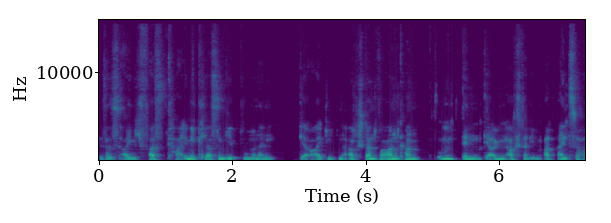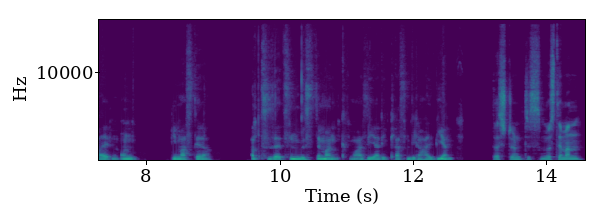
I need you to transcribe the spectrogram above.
dass es eigentlich fast keine Klassen gibt, wo man einen geeigneten Abstand wahren kann um den geeigneten Abstand eben ab einzuhalten und die Maske da abzusetzen, müsste man quasi ja die Klassen wieder halbieren. Das stimmt, das müsste man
